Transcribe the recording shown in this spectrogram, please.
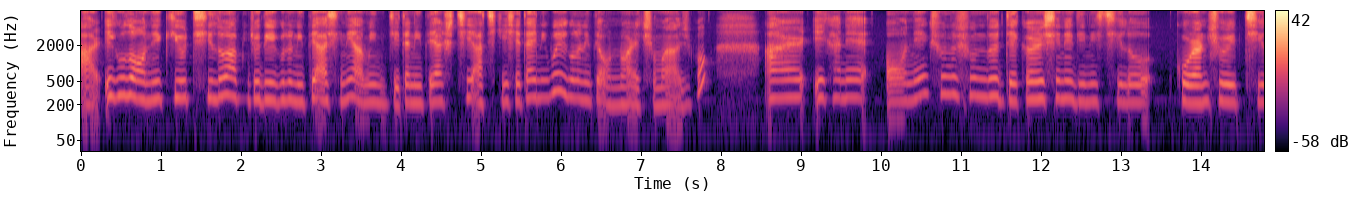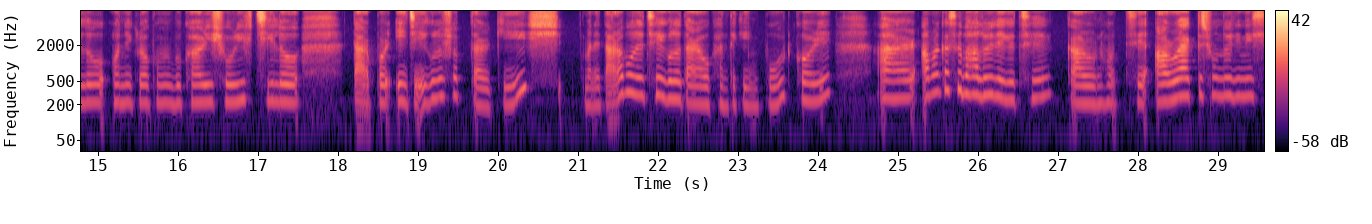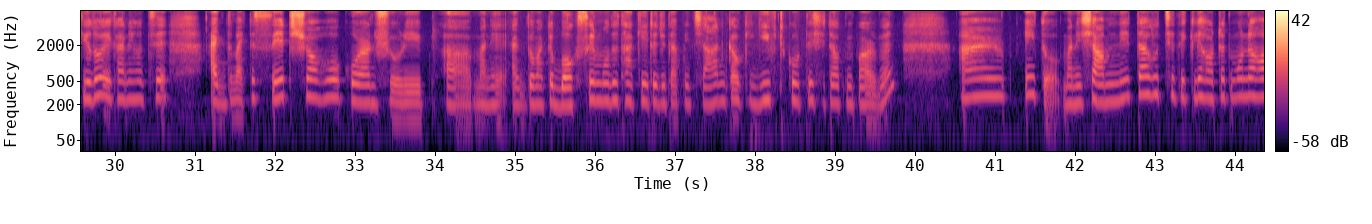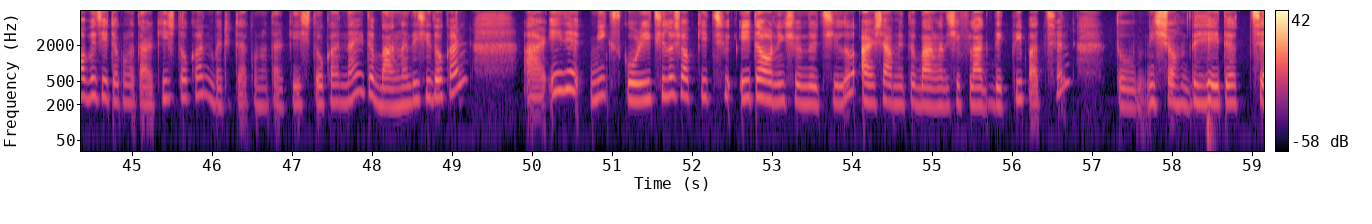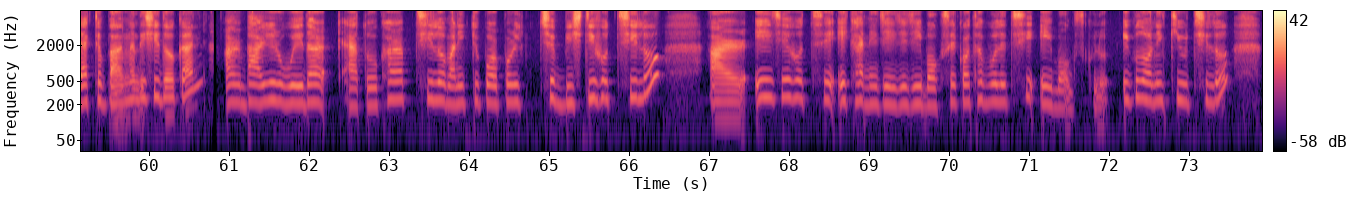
আর এগুলো অনেক কিউট ছিল। আমি যদি এগুলো নিতে আসিনি, আমি যেটা নিতে আসছি, আজকে সেটাই নিব, এগুলো নিতে অন্য আরেক সময় আসব। আর এখানে অনেক সুন্দর সুন্দর ডেকোরেশনের জিনিস ছিল, কোরআন শরীফ ছিল, অনেক রকমের বুখারি শরীফ ছিল। তারপর এই যে এগুলো সব তার্কিশ মানে তারা বলেছে এগুলো তারা ওখান থেকে ইম্পোর্ট করে। আর আমার কাছে ভালোই লেগেছে, কারণ হচ্ছে আরও একটা সুন্দর জিনিস ছিল, এখানে হচ্ছে একদম একটা সেট সহ কোরআন শরীফ মানে একদম একটা বক্সের মধ্যে থাকে, এটা যদি আপনি চান কাউকে গিফট করতে সেটা আপনি পারবেন। আর এই তো মানে সামনেটা হচ্ছে দেখলে হঠাৎ মনে হবে যে এটা কোনো তার্কিশ দোকান বাট এটা কোনো তার্কিশ দোকান না, এটা বাংলাদেশি দোকান। আর এই যে মিক্স করেই ছিল সব কিছু এটা অনেক সুন্দর ছিল। আর সামনে তো বাংলাদেশি ফ্ল্যাগ দেখতেই পাচ্ছেন। তো নিঃসন্দেহে এটা হচ্ছে একটা বাংলাদেশি দোকান। আর বাইরের ওয়েদার এত খারাপ ছিল মানে একটু পরপর হচ্ছে বৃষ্টি হচ্ছিল। আর এই যে হচ্ছে এখানে যে যে যে বক্সের কথা বলেছি, এই বক্সগুলো এগুলো অনেক কিউট ছিল।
